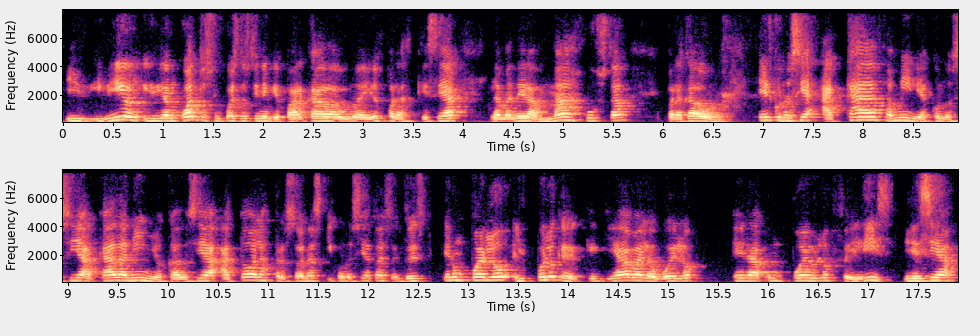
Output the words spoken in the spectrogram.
y, digan, cuántos impuestos tienen que pagar cada uno de ellos para que sea la manera más justa para cada uno. Él conocía a cada familia, conocía a cada niño, conocía a todas las personas y conocía todo eso. Entonces, era un pueblo, el pueblo que, que guiaba el abuelo era un pueblo feliz. Y decía,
